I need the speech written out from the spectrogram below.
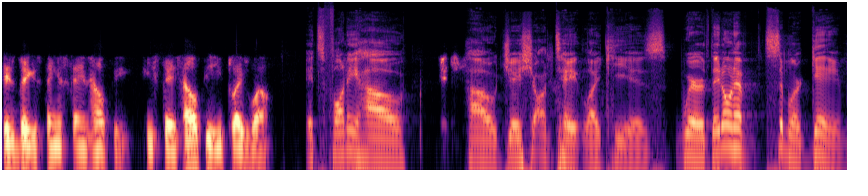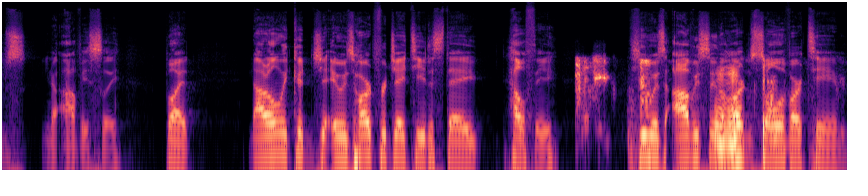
His biggest thing is staying healthy. He stays healthy. He plays well. it's funny how how Jae'Sean Tate like he is, where they don't have similar games, you know, obviously, but not only could J- it was hard for JT to stay healthy, he was obviously the Mhm. heart and soul of our team.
